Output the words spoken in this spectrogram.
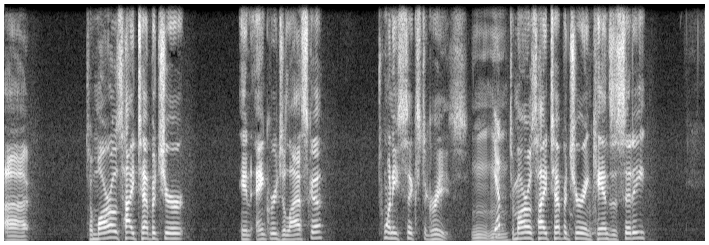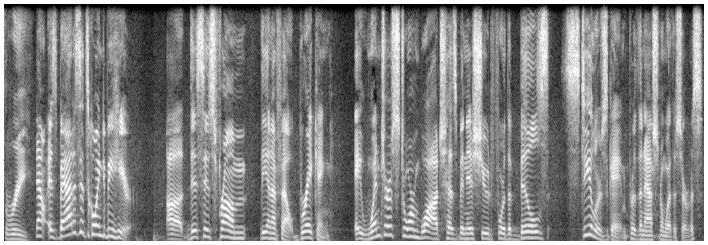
Uh, tomorrow's high temperature in Anchorage, Alaska, 26 degrees. Yep. Tomorrow's high temperature in Kansas City, three. Now, as bad as it's going to be here, uh, this is from the NFL. Breaking. A winter storm watch has been issued for the Bills Steelers game per the National Weather Service.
